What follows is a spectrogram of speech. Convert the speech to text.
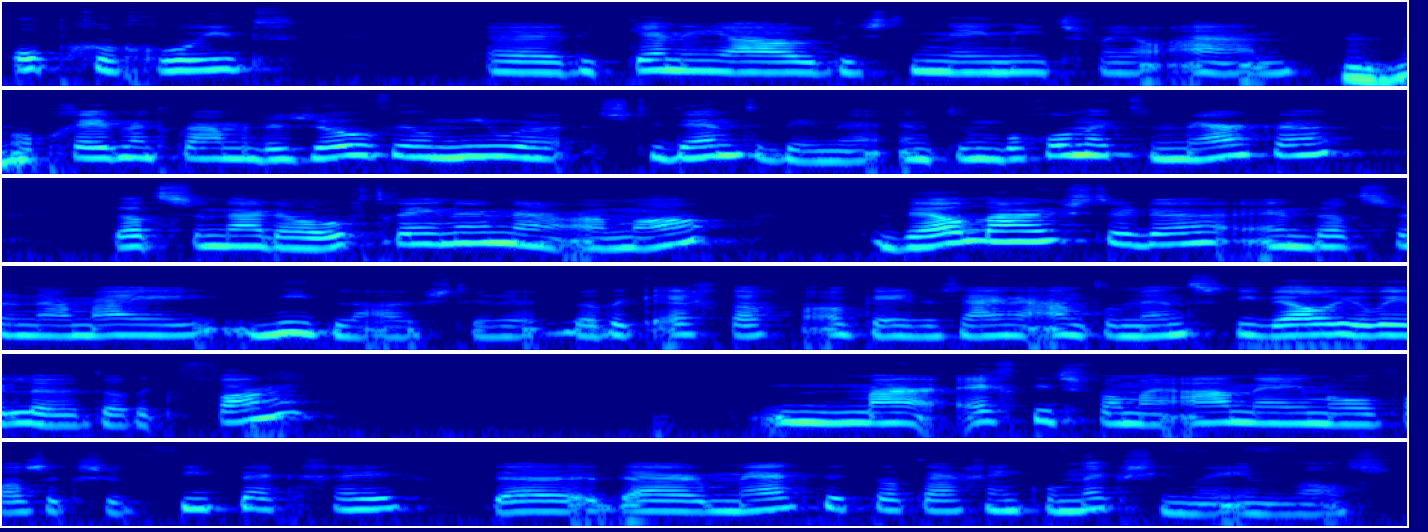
opgegroeid. Uh, die kennen jou, dus die nemen iets van jou aan. Maar op een gegeven moment kwamen er zoveel nieuwe studenten binnen. En toen begon ik te merken dat ze naar de hoofdtrainer, naar Armand, wel luisterden en dat ze naar mij niet luisterden. Dat ik echt dacht van oké, er zijn een aantal mensen die wel heel willen dat ik vang. Maar echt iets van mij aannemen of als ik ze feedback geef, daar, daar merkte ik dat daar geen connectie meer in was.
